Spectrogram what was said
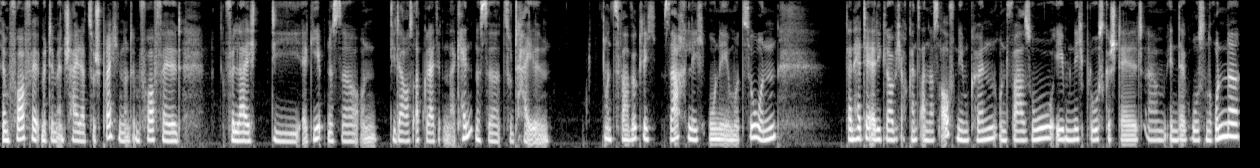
im Vorfeld mit dem Entscheider zu sprechen und im Vorfeld vielleicht die Ergebnisse und die daraus abgeleiteten Erkenntnisse zu teilen. und zwar wirklich sachlich, ohne Emotionen, dann hätte er die, glaube ich, auch ganz anders aufnehmen können und war so eben nicht bloßgestellt ähm, in der großen Runde,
